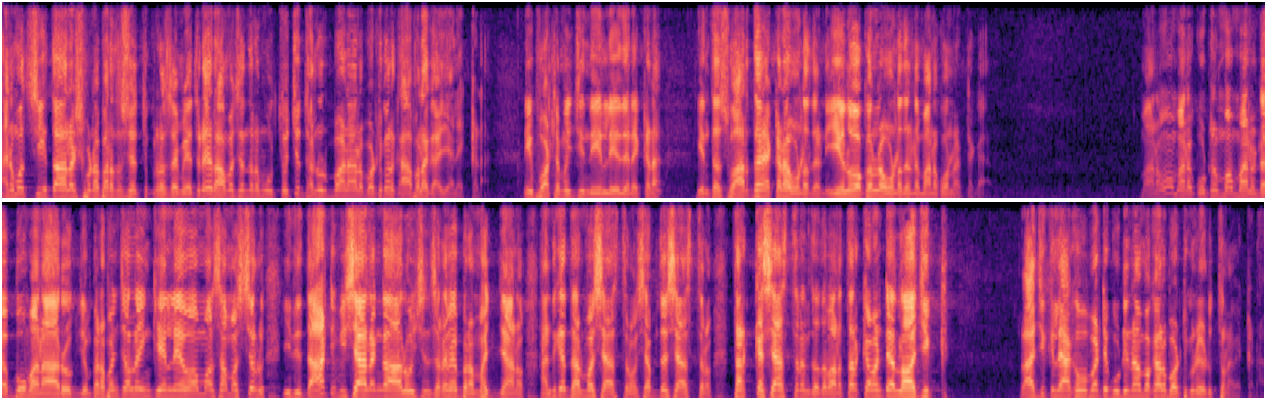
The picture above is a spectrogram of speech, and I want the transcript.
హనుమత్ సీతా లక్ష్మణ భరత శత్రుఘ్న సమేతుడే రామచంద్రమూర్తి వచ్చి ధనుర్బాణాలు పట్టుకొని కాపలా గాయాలి ఎక్కడ. నీ పొట్ట మించింది ఏం లేదని ఎక్కడ. ఇంత స్వార్థం ఎక్కడా ఉండదండి. ఏ లోకంలో ఉండదండి మనకున్నట్టుగా. మనము మన కుటుంబం మన డబ్బు మన ఆరోగ్యం. ప్రపంచంలో ఇంకేం లేవమ్మా సమస్యలు. ఇది దాటి విశాలంగా ఆలోచించడమే బ్రహ్మజ్ఞానం. అందుకే ధర్మశాస్త్రం శబ్దశాస్త్రం తర్కశాస్త్రం చదవాలి. తర్కం అంటే లాజిక్. లాజిక్ లేకపోబట్టి గుడి నమ్మకాలు పట్టుకుని ఎడుతున్నాం ఇక్కడ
